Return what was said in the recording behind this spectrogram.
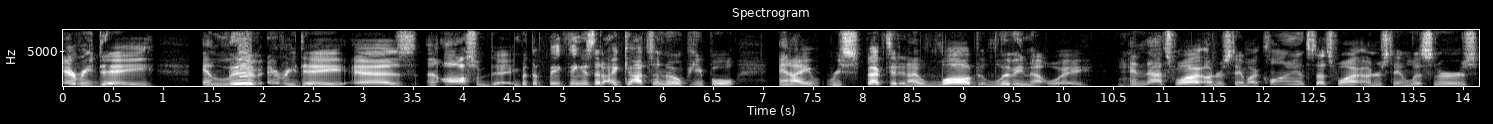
every day and live every day as an awesome day. But the big thing is that I got to know people and I respected and I loved living that way. Mm-hmm. And that's why I understand my clients, that's why I understand listeners,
